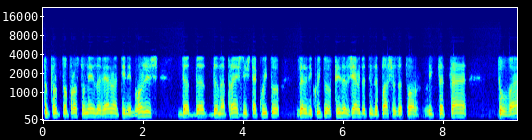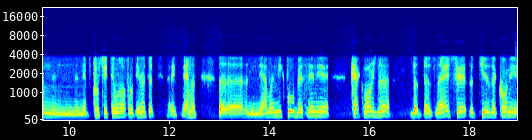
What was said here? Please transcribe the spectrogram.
то, то просто не е завярване. Ти не можеш да, да, да направиш неща, които, заради които в три държави да те заплаша затвор. Та, това не, не, включително в родината ти. Нали, няма, а, а, няма никакво обяснение как можеш да, да, да знаеш, че тия закони,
